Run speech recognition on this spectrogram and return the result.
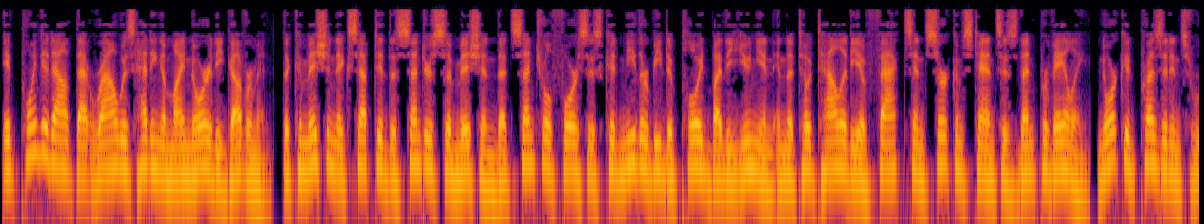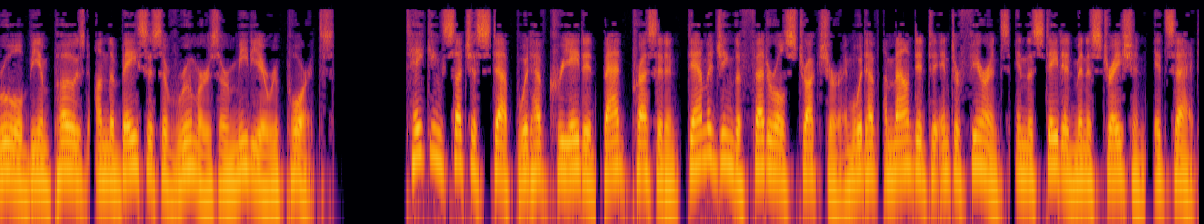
It pointed out that Rao was heading a minority government. The Commission accepted the centre's submission that central forces could neither be deployed by the Union in the totality of facts and circumstances then prevailing, nor could President's rule be imposed on the basis of rumours or media reports. Taking such a step would have created bad precedent, damaging the federal structure and would have amounted to interference in the state administration, it said.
